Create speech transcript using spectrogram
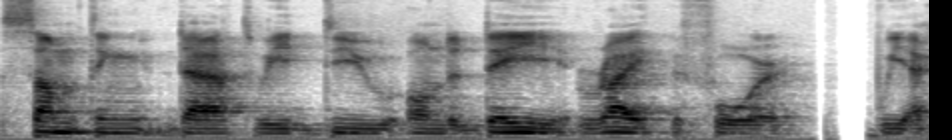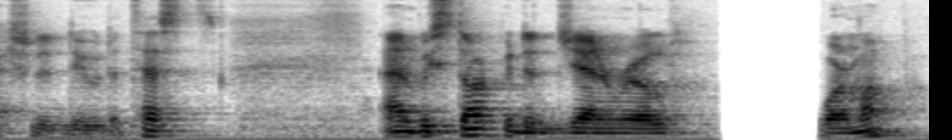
something that we do on the day right before we actually do the tests. And we start with the general warm up,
